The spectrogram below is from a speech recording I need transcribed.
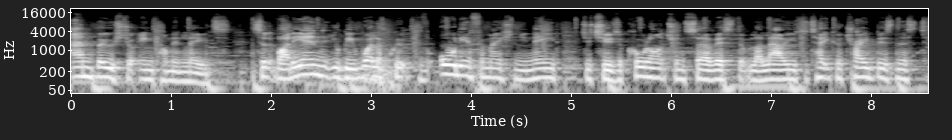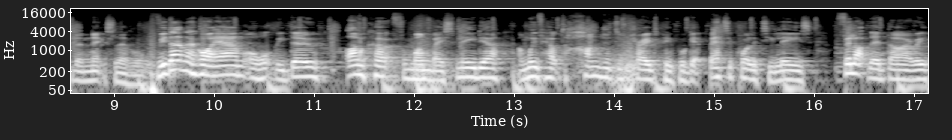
and boost your incoming leads so that by the end you'll be well equipped with all the information you need to choose a call answering service that will allow you to take your trade business to the next level. If you don't know who I am or what we do, I'm Kurt from One Base Media and we've helped hundreds of tradespeople get better quality leads fill up their diary,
